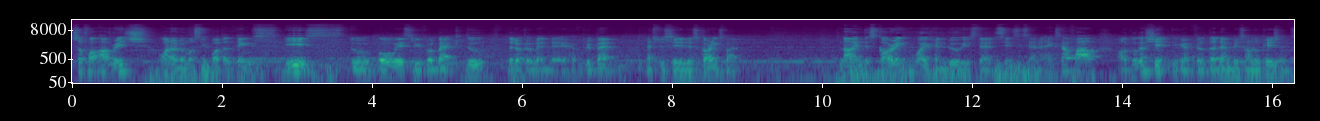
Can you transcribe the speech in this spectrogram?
So for outreach, one of the most important things is to always refer back to the document that you have prepared, especially the scoring part. Now in the scoring, what you can do is that since it's an Excel file or Google Sheet, you can filter them based on locations.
